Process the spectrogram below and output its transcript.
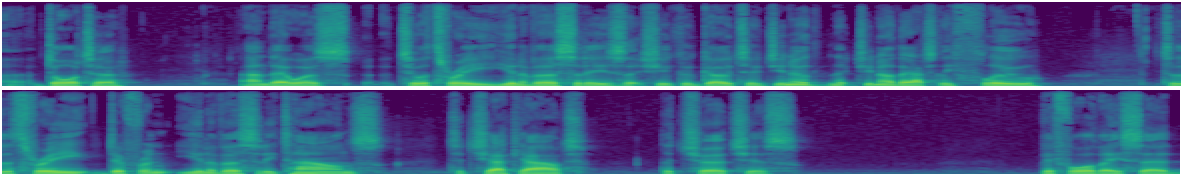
uh, daughter, and there was two or three universities that she could go to. Do you know? Do you know they actually flew to the three different university towns to check out the churches before they said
